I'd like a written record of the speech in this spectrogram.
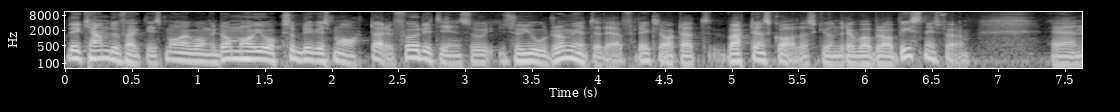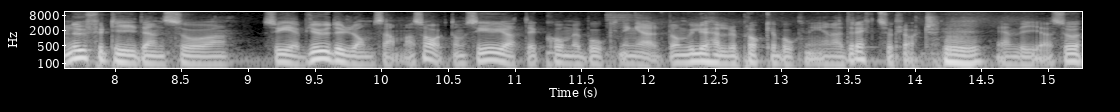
det kan du faktiskt många gånger. De har ju också blivit smartare. Förr i tiden så, så gjorde de ju inte det, för det är klart att vart en skada så kunde det vara bra business för dem. Eh, nu för tiden så, så erbjuder de samma sak. De ser ju att det kommer bokningar. De vill ju hellre plocka bokningarna direkt såklart, än via. Så,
